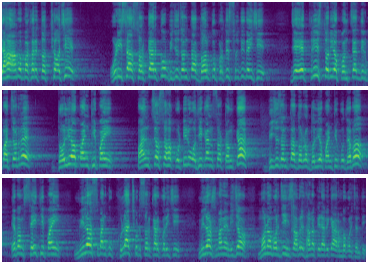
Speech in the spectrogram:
ଯାହା ଆମ ପାଖରେ ତଥ୍ୟ ଅଛି ଓଡ଼ିଶା ସରକାରକୁ ବିଜୁ ଜନତା ଦଳକୁ ପ୍ରତିଶ୍ରୁତି ଦେଇଛି ଯେ ଏ ତ୍ରିସ୍ତରୀୟ ପଞ୍ଚାୟତ ନିର୍ବାଚନରେ ଦଳୀୟ ପାଣ୍ଠି ପାଇଁ ପାଞ୍ଚଶହ କୋଟିରୁ ଅଧିକାଂଶ ଟଙ୍କା ବିଜୁ ଜନତା ଦଳର ଦଳୀୟ ପାଣ୍ଠିକୁ ଦେବ ଏବଂ ସେଇଥିପାଇଁ ମିଲର୍ସମାନଙ୍କୁ ଖୋଲା ଛୁଟ ସରକାର କରିଛି ମିଲର୍ସମାନେ ନିଜ ମନମର୍ଜି ହିସାବରେ ଧାନ କିଣା ବିକା ଆରମ୍ଭ କରିଛନ୍ତି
